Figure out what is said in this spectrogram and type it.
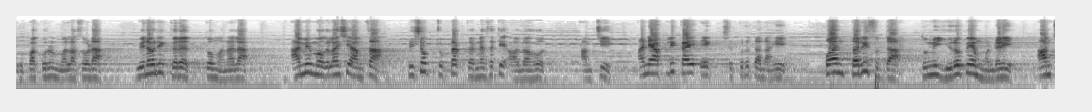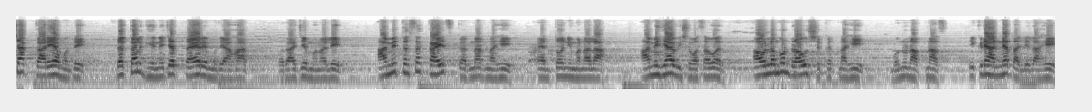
कृपा करून मला सोडा. विनवणी करत तो म्हणाला आम्ही मोगलांशी आमचा हिशोब चुकटाक करण्यासाठी आलो आहोत. आमची आणि आपली काही एक शत्रुता नाही. पण तरी सुद्धा तुम्ही युरोपीय मंडळी आमच्या कार्यामध्ये दखल घेण्याच्या तयारीमध्ये आहात. राजे म्हणाले आम्ही तसं काहीच करणार नाही. अँथोनी म्हणाला आम्ही ह्या विश्वासावर अवलंबून राहू शकत नाही. म्हणून आपणास इकडे आणण्यात आलेला आहे.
